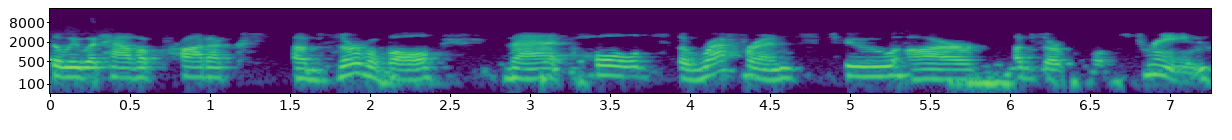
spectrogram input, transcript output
So we would have a products observable that holds the reference to our observable stream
